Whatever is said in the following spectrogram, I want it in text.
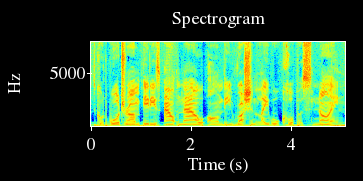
It's called War Drum. It is out now on the Russian label Corpus 9.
